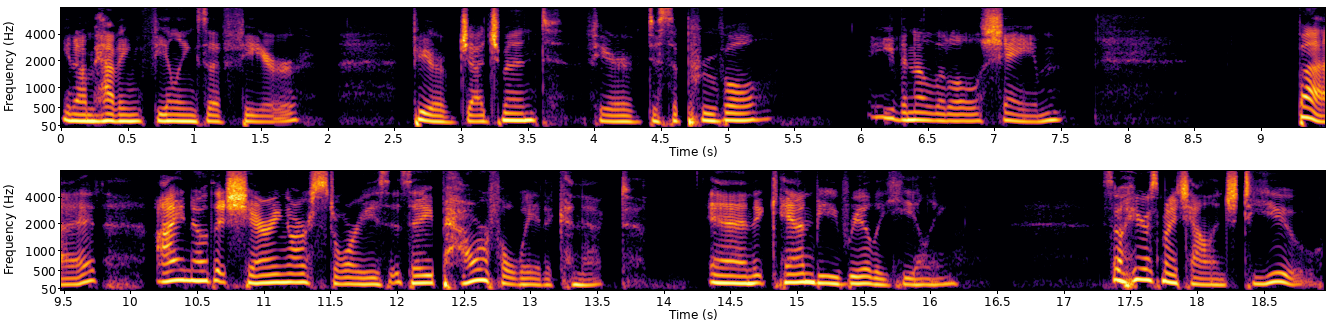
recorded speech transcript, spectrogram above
You know, I'm having feelings of fear, fear of judgment, fear of disapproval, even a little shame. But I know that sharing our stories is a powerful way to connect, and it can be really healing. So here's my challenge to you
